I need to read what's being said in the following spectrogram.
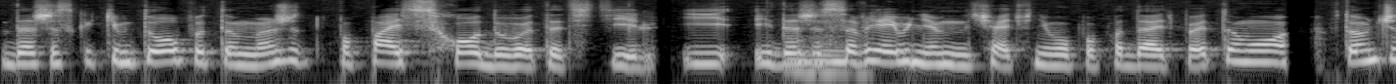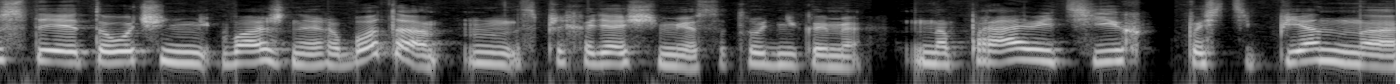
даже с каким-то опытом, может попасть сходу в этот стиль. И, и даже mm-hmm. со временем начать в него попадать. Поэтому в том числе это очень важная работа с приходящими сотрудниками, направить их постепенно,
